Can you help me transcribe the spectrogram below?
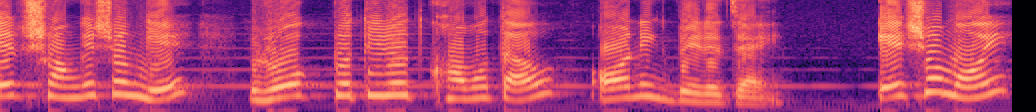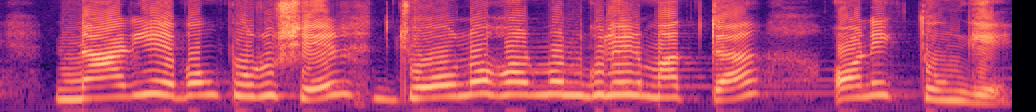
এর সঙ্গে সঙ্গে রোগ প্রতিরোধ ক্ষমতাও অনেক বেড়ে যায়। এ সময় নারী এবং পুরুষের যৌন হরমোনগুলির মাত্রা অনেক তুঙ্গে।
